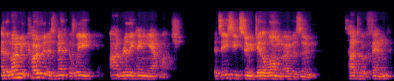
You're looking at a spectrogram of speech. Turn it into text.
At the moment, COVID has meant that we aren't really hanging out much. It's easy to get along over Zoom. It's hard to offend.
